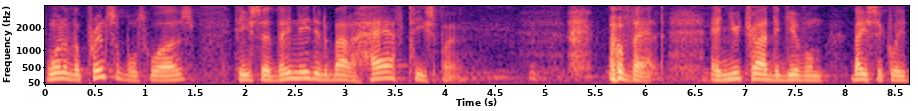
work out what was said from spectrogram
one of the principles was He said they needed about a half teaspoon of that. And you tried to give them basically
